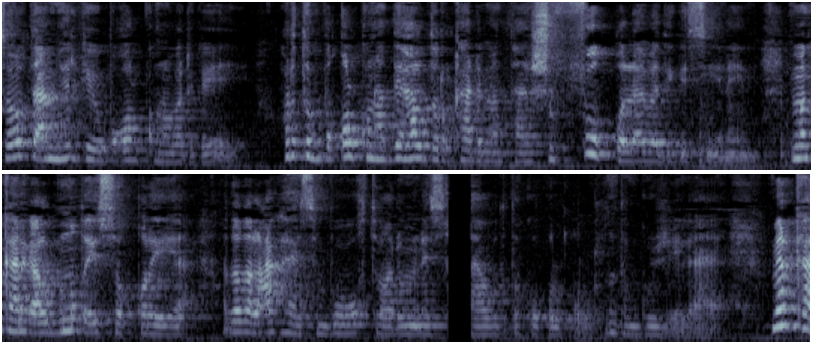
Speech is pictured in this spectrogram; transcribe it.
sababta aan meherkayga boqol kun oga dhigay horta boqol kun haddii hal dolar kaa dhiman tahay shufuuq walaabaad iga siinayn. Nimanka aniga albunada isoo qoraya haddaad lacag haysan buu waqti baa dhimanaysaa waddada ku qulqul runtan kuu sheegaya marka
